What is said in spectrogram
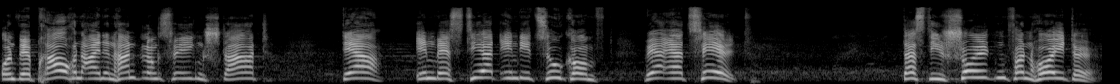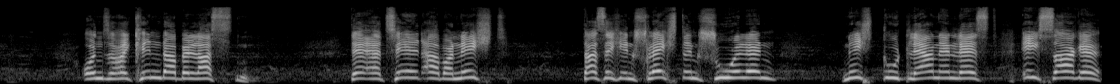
Und wir brauchen einen handlungsfähigen Staat, der investiert in die Zukunft. Wer erzählt, dass die Schulden von heute unsere Kinder belasten, der erzählt aber nicht, dass sich in schlechten Schulen nicht gut lernen lässt. Ich sage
